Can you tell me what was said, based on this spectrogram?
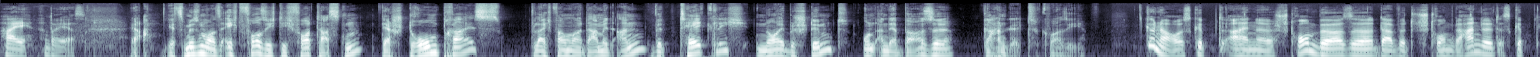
Hi, Andreas. Ja, jetzt müssen wir uns echt vorsichtig vortasten. Der Strompreis vielleicht fangen wir damit an, wird täglich neu bestimmt und an der Börse gehandelt quasi. Genau, es gibt eine Strombörse, da wird Strom gehandelt. Es gibt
